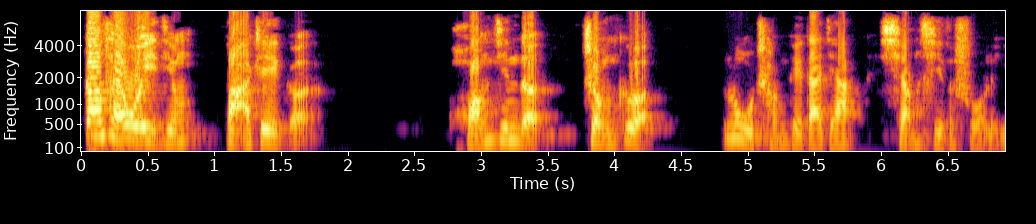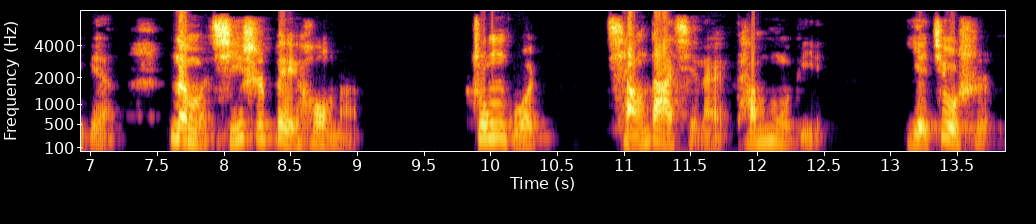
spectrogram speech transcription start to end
刚才我已经把这个黄金的整个。路程给大家详细的说了一遍。那么其实背后呢，中国强大起来，它目的也就是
